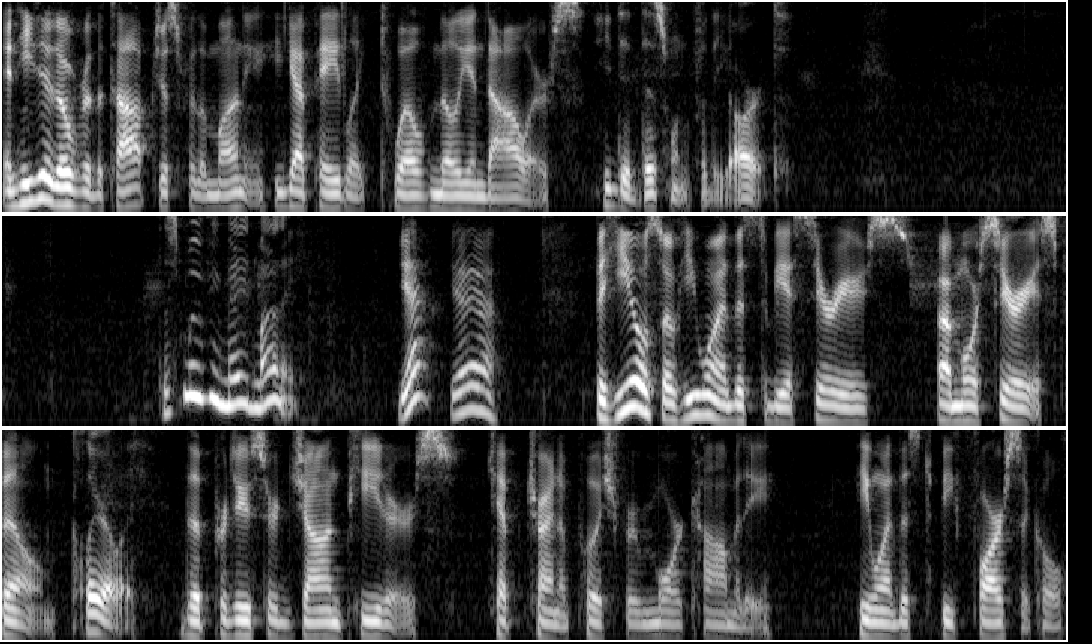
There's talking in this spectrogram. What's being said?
And he did Over the Top just for the money. He got paid like $12 million. He did this one for the art. This movie made money. Yeah, yeah, yeah. But he also he wanted this to be a serious, a more serious film. Clearly. The producer Jon Peters kept trying to push for more comedy. He wanted this to be farcical.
